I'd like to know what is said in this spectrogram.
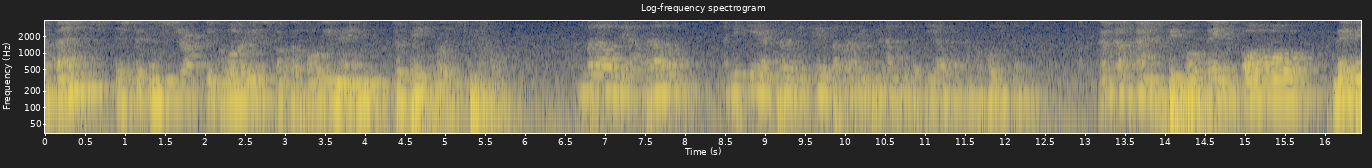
offense is to instruct the glories of the holy name to faithless people. ஒன்பதாவது அபராதம் நம்பிக்கையற்றவர்களுக்கு பகவானுடைய புனிதநாமத்தை பற்றி அவர்களுக்கு நம்ம போதித்தது Now sometimes people think, oh, maybe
